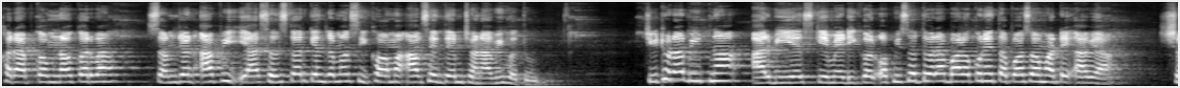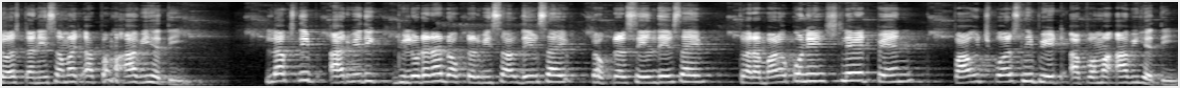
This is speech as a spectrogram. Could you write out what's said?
ખરાબ કામ ન કરવા સમજણ આપવી એ આ સંસ્કાર કેન્દ્રમાં શીખવવામાં આવશે તેમ જણાવ્યું હતું. ચીઠોડા બીટના આરબીએસ કે મેડિકલ ઓફિસર દ્વારા બાળકોને તપાસવા માટે આવ્યા. સ્વચ્છતાની સમજ આપવામાં આવી હતી. લક્ષદીપ આયુર્વેદિક ભિલોડાના ડૉક્ટર વિશાલ દેવ સાહેબ ડૉક્ટર શૈલદેવ સાહેબ દ્વારા બાળકોને સ્લેટ, પેન, પાઉચ, પર્સની ભેટ આપવામાં આવી હતી.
